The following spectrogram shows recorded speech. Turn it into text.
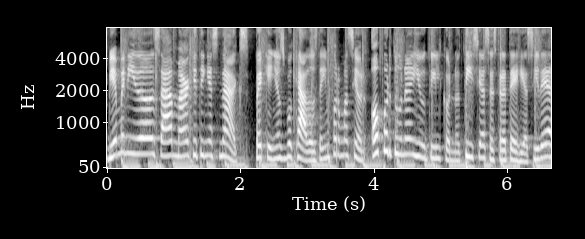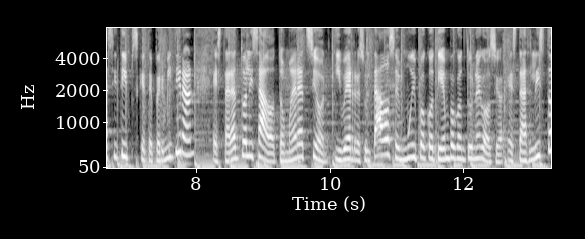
Bienvenidos a Marketing Snacks, pequeños bocados de información oportuna y útil con noticias, estrategias, ideas y tips que te permitirán estar actualizado, tomar acción y ver resultados en muy poco tiempo con tu negocio. ¿Estás listo?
